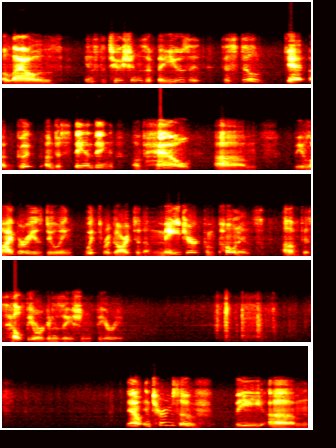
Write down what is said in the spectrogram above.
allows institutions, if they use it, to still get a good understanding of how um, the library is doing with regard to the major components of this healthy organization theory. Now, in terms of the um,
